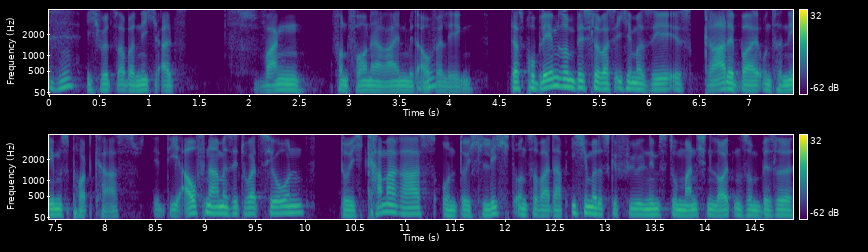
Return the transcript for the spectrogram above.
Mhm. Ich würde es aber nicht als Zwang von vornherein mit mhm. auferlegen. Das Problem so ein bisschen, was ich immer sehe, ist gerade bei Unternehmenspodcasts, die Aufnahmesituation durch Kameras und durch Licht und so weiter, habe ich immer das Gefühl, nimmst du manchen Leuten so ein bisschen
